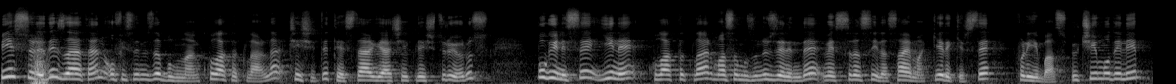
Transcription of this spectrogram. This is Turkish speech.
Bir süredir zaten ofisimizde bulunan kulaklıklarla çeşitli testler gerçekleştiriyoruz. Bugün ise yine kulaklıklar masamızın üzerinde ve sırasıyla saymak gerekirse FreeBuds 3i modeli,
